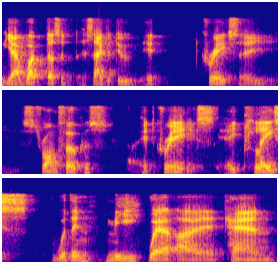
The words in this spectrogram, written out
Yeah, what does it exactly do? It creates a strong focus, it creates a place within me where I can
